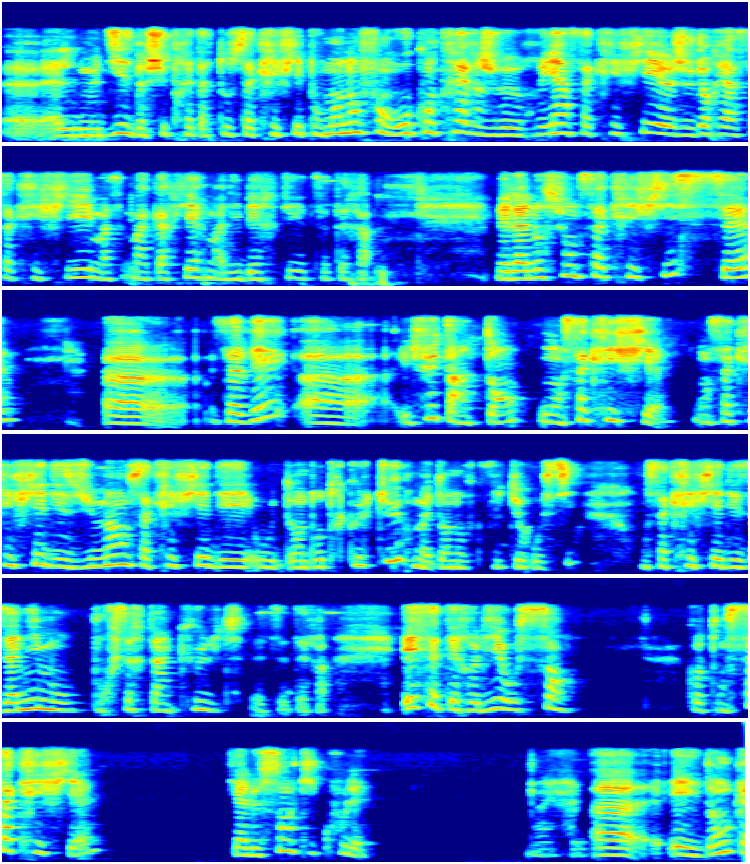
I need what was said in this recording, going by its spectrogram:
elles me disent, ben, je suis prête à tout sacrifier pour mon enfant. Au contraire, je veux rien sacrifier, je dois à sacrifier ma, ma, carrière, ma liberté, etc. Mais la notion de sacrifice, c'est euh, vous savez, euh, il fut un temps où on sacrifiait. On sacrifiait des humains, on sacrifiait des, ou dans d'autres cultures, mais dans notre culture aussi, on sacrifiait des animaux pour certains cultes, etc. Et c'était relié au sang. Quand on sacrifiait, il y a le sang qui coulait. Euh, et donc,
